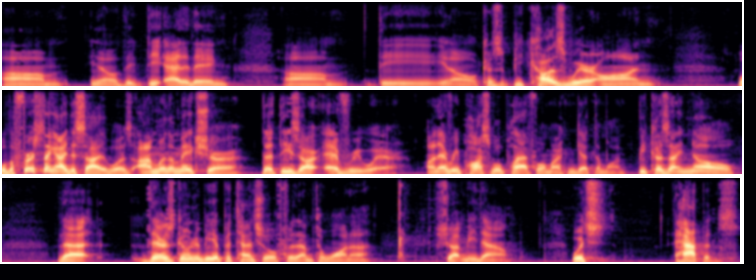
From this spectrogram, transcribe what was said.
um, you know the the editing, um, the you know because because we're on well, the first thing I decided was I'm going to make sure that these are everywhere on every possible platform I can get them on because I know that there's going to be a potential for them to want to shut me down, which happens.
